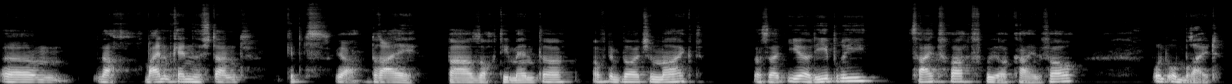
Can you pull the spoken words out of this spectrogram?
Ähm, nach meinem Kenntnisstand gibt's ja drei Barsortimenter auf dem deutschen Markt. Das seid ihr, Libri, Zeitfracht, früher KNV und Umbreit.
